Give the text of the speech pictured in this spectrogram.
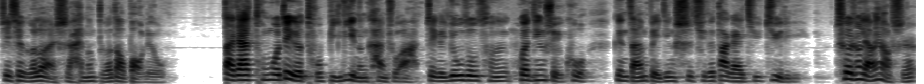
这些鹅卵石还能得到保留。大家通过这个图比例能看出啊，这个幽州村官厅水库跟咱北京市区的大概距距离，车程两小时，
